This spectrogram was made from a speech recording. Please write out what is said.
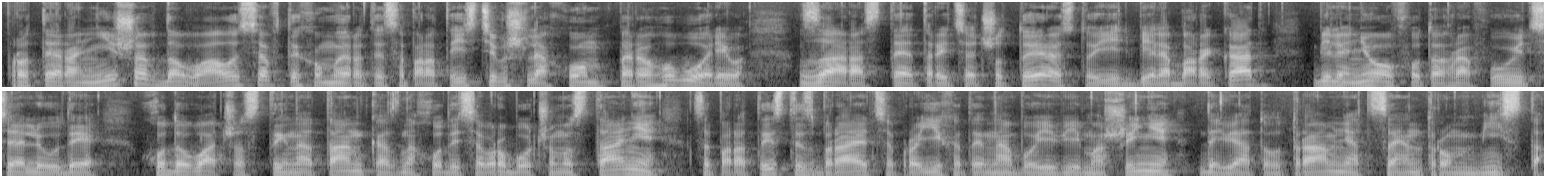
проте раніше вдавалося втихомирити сепаратистів шляхом переговорів. Зараз Т-34 стоїть біля барикад. Біля нього фотографуються люди. Ходова частина танка знаходиться в робочому стані. Сепаратисти збираються проїхати на бойовій машині 9 травня центром міста.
